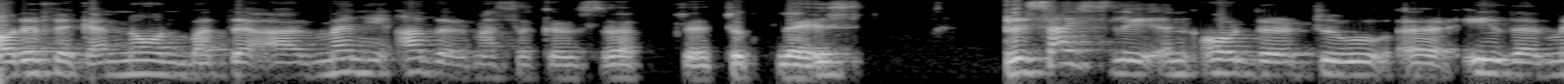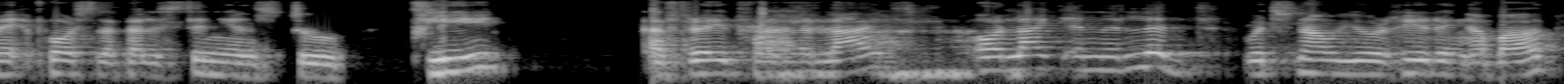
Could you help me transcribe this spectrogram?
horrific and known, but there are many other massacres that uh, took place precisely in order to uh, either force the Palestinians to flee, afraid for their lives, or like in the Lid, which now you're hearing about.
